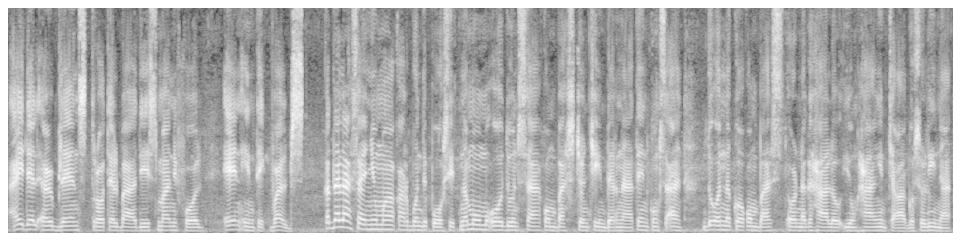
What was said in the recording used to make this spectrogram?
idle air blends, throttle bodies, manifold, and intake valves. Kadalasan yung mga carbon deposit namumuo dun sa combustion chamber natin kung saan doon nagko-combust or naghalo yung hangin tsaka gasolina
